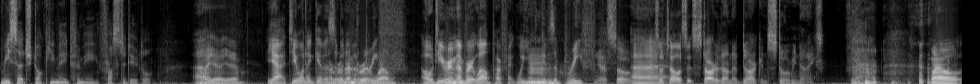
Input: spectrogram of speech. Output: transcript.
research doc you made for me, Frostadoodle. oh yeah, Um, yeah. Yeah, do you want to give us I a bit of remember a it brief well. Oh, do you remember it well? Perfect. Well, you can give us Mm. a brief Yeah. So uh so tell us, it started on a dark and stormy night. Yeah. well,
